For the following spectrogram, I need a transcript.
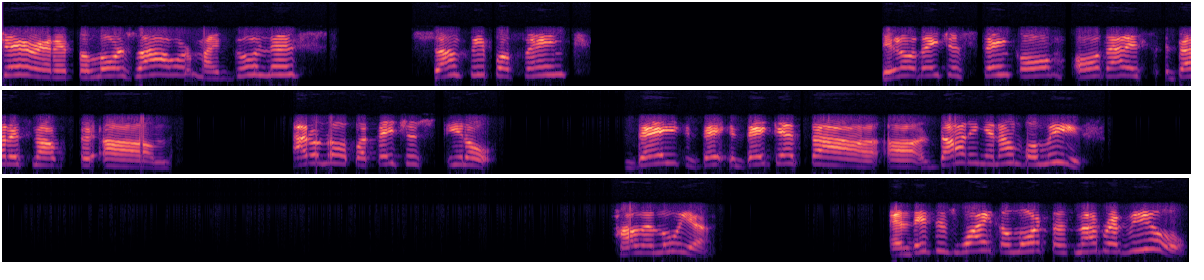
share it at the Lord's hour, my goodness, some people think You know, they just think, oh, oh, that is that is not. Um, I don't know, but they just, you know, they they they get uh, uh, doubting and unbelief. Hallelujah. And this is why the Lord does not reveal.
